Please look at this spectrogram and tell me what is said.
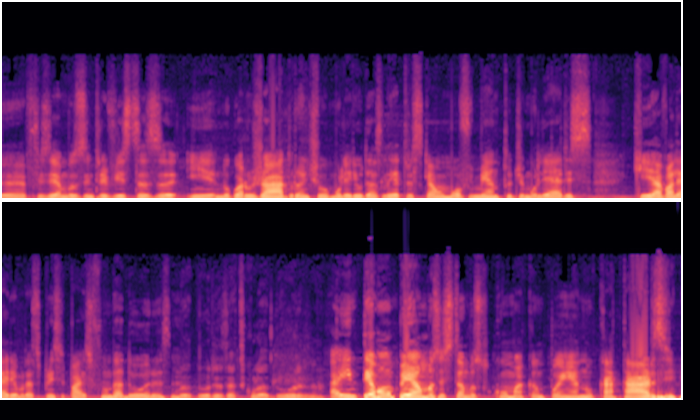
Eh, fizemos entrevistas eh, em- no Guarujá durante o Mulherio das Letras, que é um movimento de mulheres que a Valéria é uma das principais fundadoras. Né? Articuladoras, articuladoras, né? Aí interrompemos, estamos com uma campanha no Catarse,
